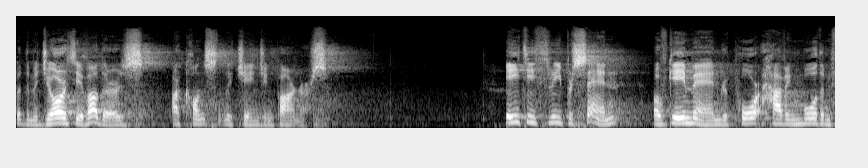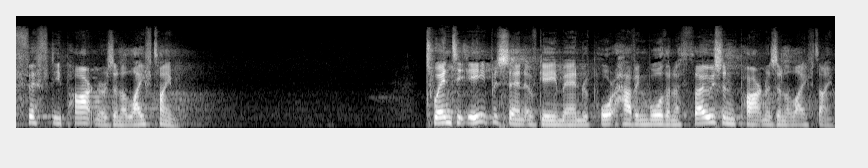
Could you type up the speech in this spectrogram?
But the majority of others are constantly changing partners. 83% of gay men report having more than 50 partners in a lifetime. 28% of gay men report having more than 1,000 partners in a lifetime.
